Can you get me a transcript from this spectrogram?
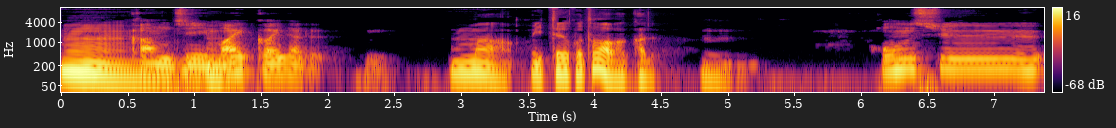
うん感じ、うん毎回なる。まあ、言ってることはわかる。うん。今週、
